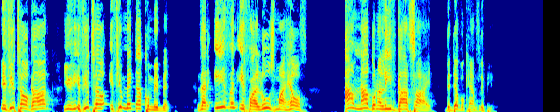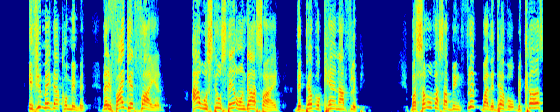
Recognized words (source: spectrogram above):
If you tell God, you, if you tell, if you make that commitment that even if I lose my health, I'm not going to leave God's side, the devil can't flip you. If you make that commitment that if I get fired, I will still stay on God's side, the devil cannot flip you. But some of us are being flipped by the devil because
